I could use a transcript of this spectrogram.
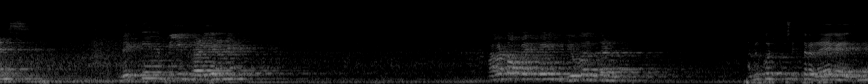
स्टूडेंट्स देखते हैं बी थर्ड ईयर में। अगला टॉपिक है युगल दंड अभी कुछ चित्र रह गए थे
